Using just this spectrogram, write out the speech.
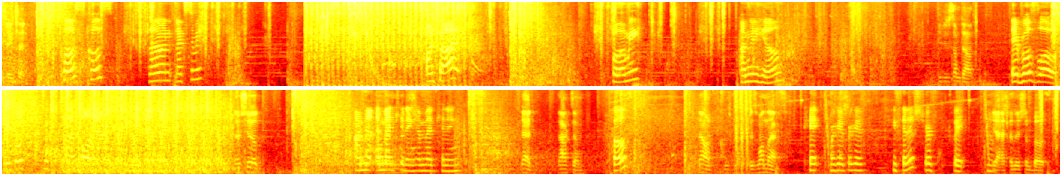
He's dead. He's dead. He's dead. close, close. Another one next to me. One shot. Below me. I'm gonna heal. He just jumped down. They're both low. They both took a ton of fall damage. if We can get down there. No shield. I'm, I'm med kidding. I'm med kidding. Dead. Knocked him. Both? No, There's, there's one left. Okay, we're good. We're good. You finished or wait? no. Yeah, I finished them both.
